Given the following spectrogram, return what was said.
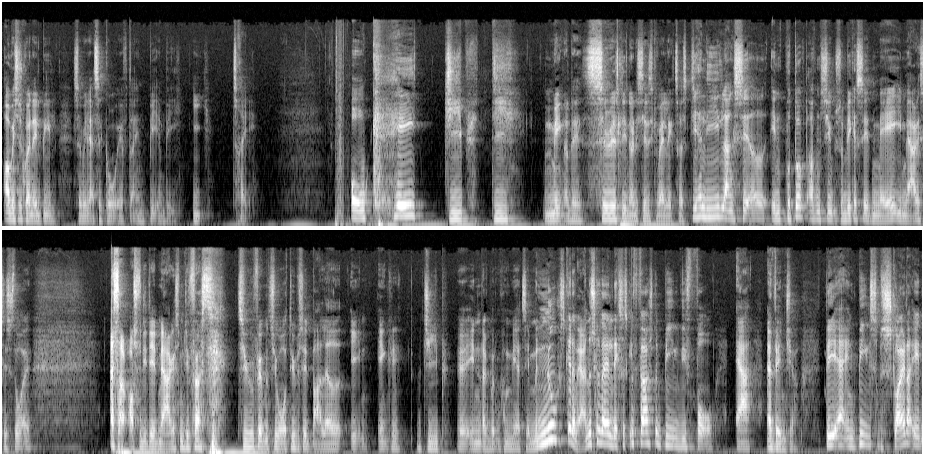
og hvis jeg skulle have en elbil, så ville jeg altså gå efter en BMW i3. Okay, Jeep, de mener det seriously, når de siger, at det skal være elektrisk. De har lige lanceret en produktoffensiv, som vi kan se et mage i mærkets historie. Altså også fordi det er et mærke, som de første 20-25 år dybest set bare lavet en enkelt Jeep, øh, inden der begyndte at komme mere til. Men nu skal det være. Nu skal det være elektrisk. Den første bil, vi får, er Avenger. Det er en bil, som skøjter ind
